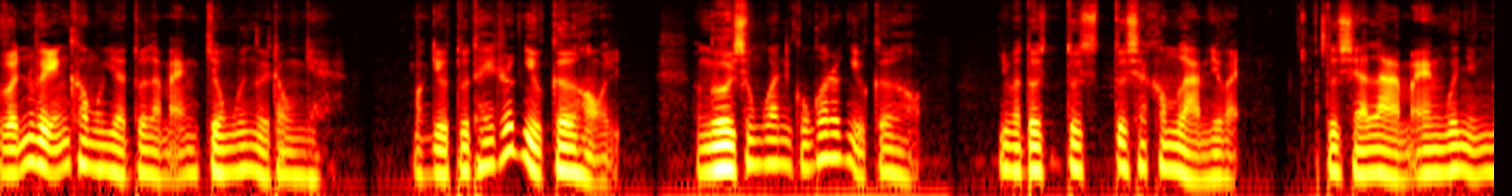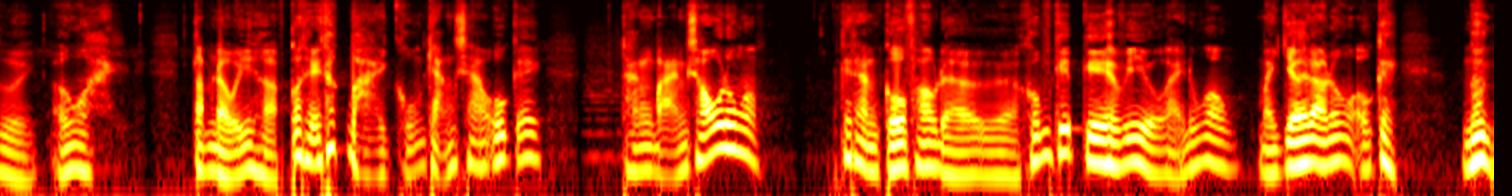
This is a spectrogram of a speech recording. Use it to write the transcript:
Vĩnh viễn không bao giờ tôi làm ăn chung với người trong nhà. Mặc dù tôi thấy rất nhiều cơ hội. Người xung quanh cũng có rất nhiều cơ hội. Nhưng mà tôi tôi tôi sẽ không làm như vậy. Tôi sẽ làm ăn với những người ở ngoài. Tâm đầu ý hợp. Có thể thất bại cũng chẳng sao. Ok. Thằng bạn xấu đúng không? Cái thằng cô founder ờ, khốn kiếp kia, ví dụ vậy, đúng không? Mày chơi tao, đúng không? Ok ngưng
